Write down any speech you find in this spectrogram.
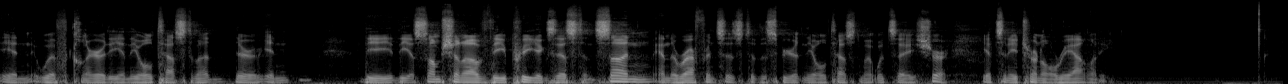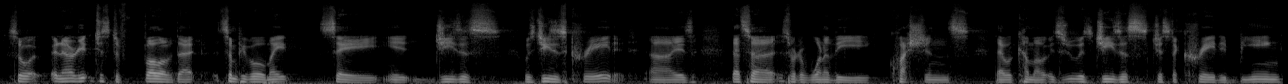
in, with clarity in the Old Testament. There, in the, the assumption of the pre existent Son and the references to the Spirit in the Old Testament would say, sure, it's an eternal reality. So, and just to follow that, some people might say Jesus was Jesus created. Uh, is that's a sort of one of the questions that would come out? Is was Jesus just a created being?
